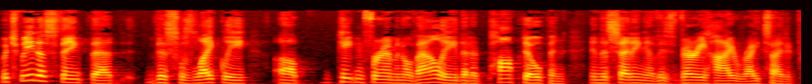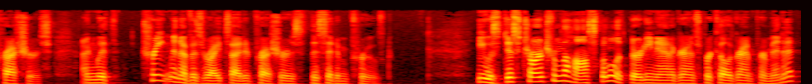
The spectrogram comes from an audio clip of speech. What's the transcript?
which made us think that this was likely a patent foramen ovale that had popped open in the setting of his very high right sided pressures. And with treatment of his right sided pressures, this had improved. He was discharged from the hospital at 30 nanograms per kilogram per minute,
